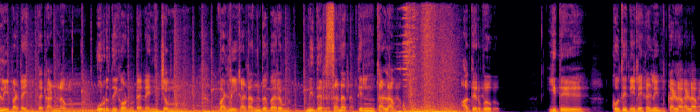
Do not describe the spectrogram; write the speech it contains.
ஒளி படைத்த கண்ணும் உறுதி கொண்ட நெஞ்சும் வழி கடந்து வரும் நிதர்சனத்தின் தளம். அதிர்வு. இது கொதிநிலைகளின் களவளம்.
